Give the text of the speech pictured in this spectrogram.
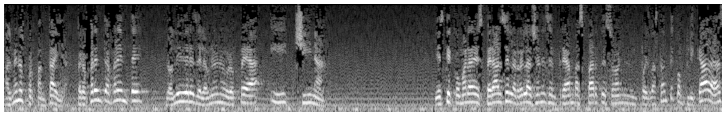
al menos por pantalla, pero frente a frente los líderes de la Unión Europea y China. Y es que como era de esperarse, las relaciones entre ambas partes son pues bastante complicadas.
